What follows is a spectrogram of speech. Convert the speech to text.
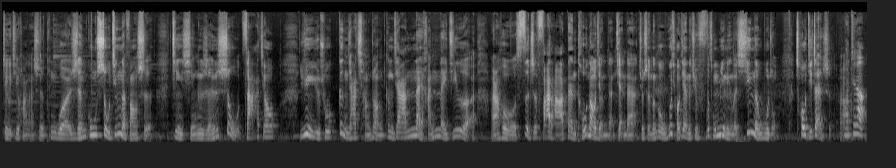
这个计划呢是通过人工受精的方式进行人兽杂交，孕育出更加强壮、更加耐寒、耐饥饿，然后四肢发达但头脑简单简单，就是能够无条件的去服从命令的新的物种——超级战士啊！我知道，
